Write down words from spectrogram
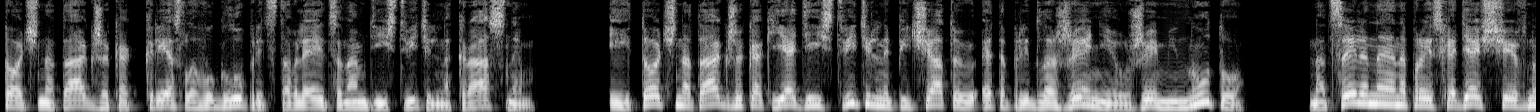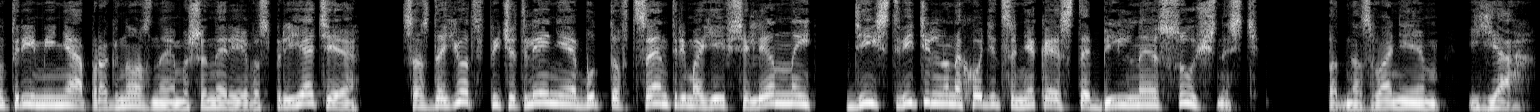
Точно так же, как кресло в углу представляется нам действительно красным, и точно так же, как я действительно печатаю это предложение уже минуту, нацеленная на происходящее внутри меня прогнозная машинерия восприятия создает впечатление, будто в центре моей Вселенной действительно находится некая стабильная сущность под названием «Я».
